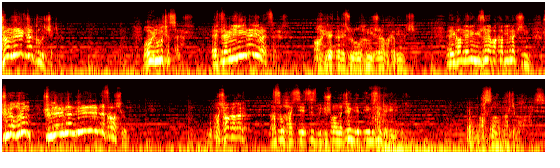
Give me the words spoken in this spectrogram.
Can verirken kılıç çekerim. Boynumu kesseler, etlerimi lime lime etseler. Ahirette Resulullah'ın yüzüne bakabilmek için, peygamberin yüzüne bakabilmek için kül olurum, küllerimden dirilirim de savaşırım. Bu paçavralar nasıl haysiyetsiz bir düşmanla cenk ettiğimizin delilidir. Asla onlar gibi olamayız.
